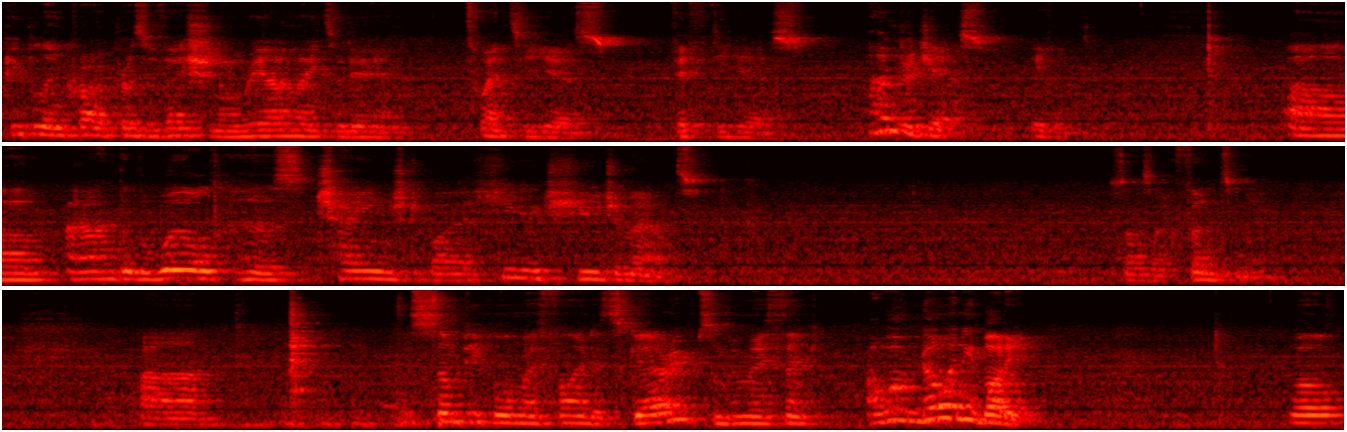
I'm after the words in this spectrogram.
people in cryopreservation are reanimated in 20 years, 50 years, 100 years even. Um, and that the world has changed by a huge, huge amount. Sounds like fun to me. Um, some people may find it scary, some people may think, I won't know anybody. Well,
